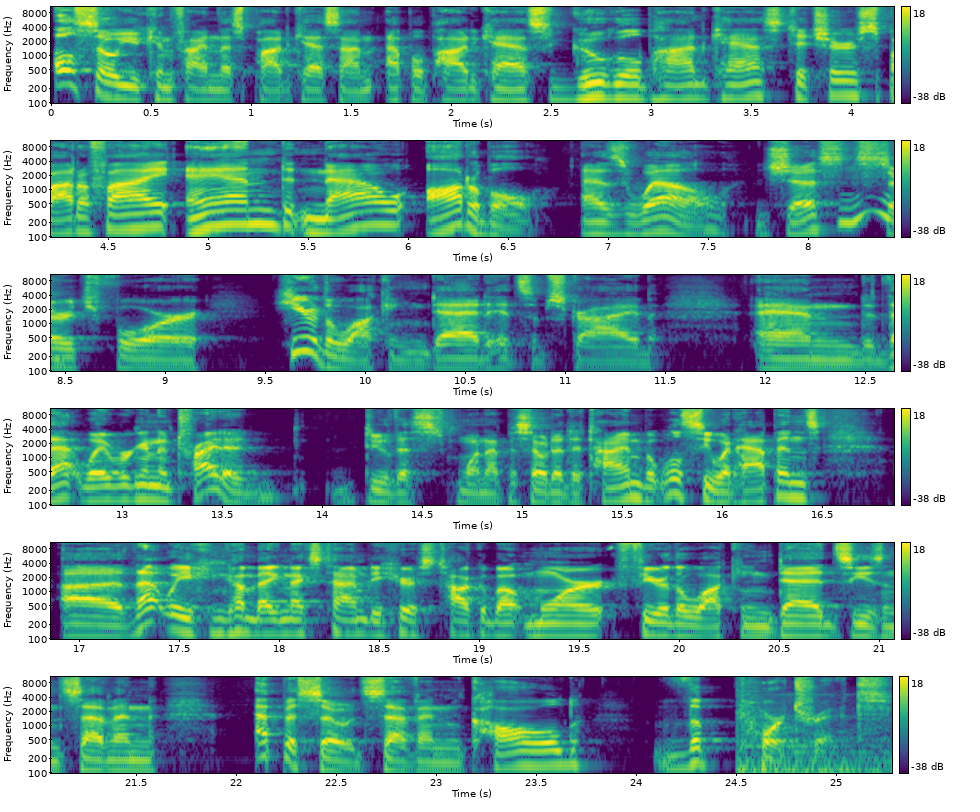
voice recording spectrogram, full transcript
Also, you can find this podcast on Apple Podcasts, Google Podcasts, Stitcher, Spotify, and now Audible as well. Just search for Hear the Walking Dead, hit subscribe, and that way we're going to try to do this one episode at a time, but we'll see what happens. Uh, that way you can come back next time to hear us talk about more Fear the Walking Dead Season 7, Episode 7, called The Portrait.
